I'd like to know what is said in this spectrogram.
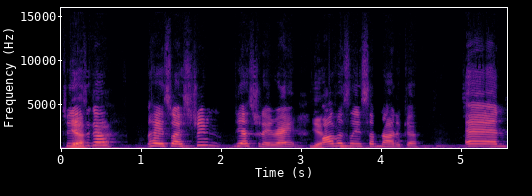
two Yeah. days ago. Hey, so I streamed yesterday, right? Yeah. Obviously, Subnautica, and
